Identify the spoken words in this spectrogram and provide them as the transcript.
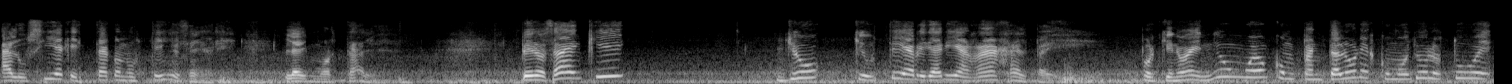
a Lucía que está con ustedes, señores. La inmortal. Pero ¿saben qué? Yo que usted apretaría raja al país. Porque no hay ni un hueón con pantalones como yo los tuve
